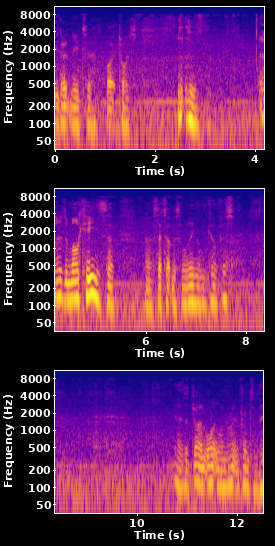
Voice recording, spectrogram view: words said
you don't need to buy it twice. and there's a marquees uh, uh, set up this morning on campus. Yeah, there's a giant white one right in front of me.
